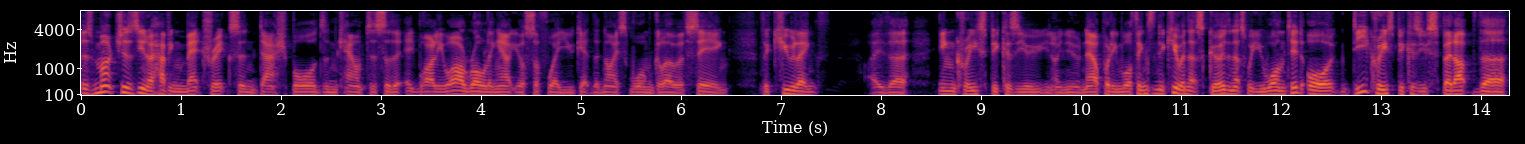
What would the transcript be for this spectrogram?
As much as you know having metrics and dashboards and counters so that it- while you are rolling out your software you get the nice warm glow of seeing the queue length either increase because you you know you're now putting more things in the queue and that's good and that's what you wanted or decrease because you've sped up the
